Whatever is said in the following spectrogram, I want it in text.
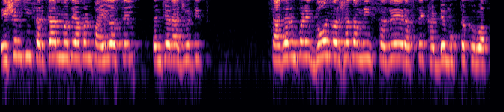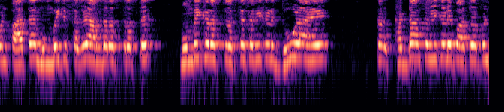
एशन्सी सरकारमध्ये आपण पाहिलं असेल त्यांच्या राजवटीत साधारणपणे दोन वर्षात आम्ही सगळे रस्ते खड्डे मुक्त करू. आपण पाहताय मुंबईचे सगळे आमदार रस्ते रस्ते मुंबईकर रस्ते रस्ते सगळीकडे धूळ आहे. खड्डा सगळीकडे पाहतोय पण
